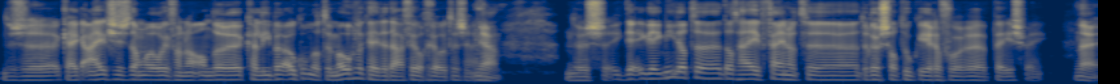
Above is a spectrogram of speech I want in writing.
Dus eh, kijk, Ajax is dan wel weer van een ander kaliber. Ook omdat de mogelijkheden daar veel groter zijn. Ja. Dus ik, denk- ik denk niet dat, eh, dat hij Feyenoord eh, de rug zal toekeren voor eh, PSV. Nee.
